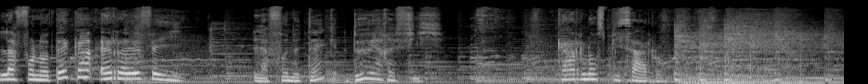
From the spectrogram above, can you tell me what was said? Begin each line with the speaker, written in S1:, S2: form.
S1: La Fonoteca RFI.
S2: La Phonothèque de RFI.
S1: Carlos Pizarro.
